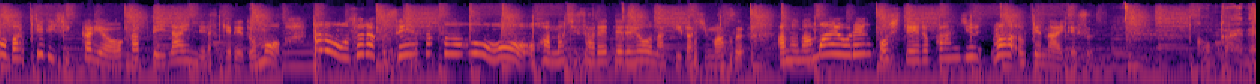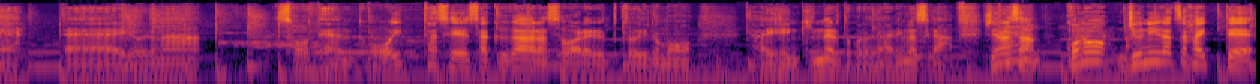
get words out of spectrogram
をばっちりしっかりは分かっていないんですけれども、多分おそらく政策の方をお話しされているような気がします。あの名前を連呼している感じは受けないです。今回ね、えーいろいろな争点どういった政策が争われるというのも大変気になるところではありますが篠原さん、はこの12月入って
